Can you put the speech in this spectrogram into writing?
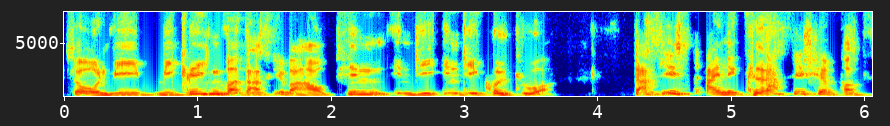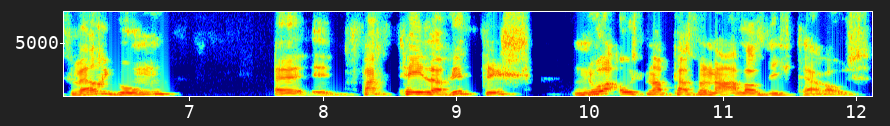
So, und wie, wie kriegen wir das überhaupt hin in die, in die Kultur? Das ist eine klassische Verzwergung äh, fast tayloristisch, nur aus einer personaler Sicht heraus.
